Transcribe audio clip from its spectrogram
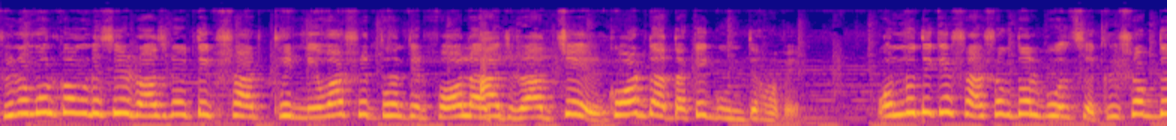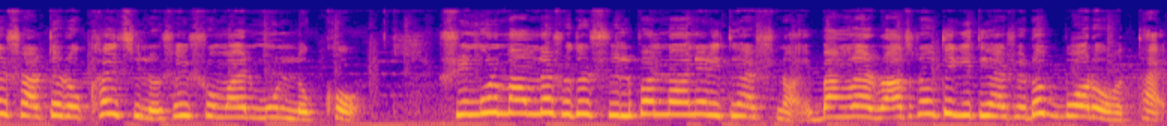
তৃণমূল কংগ্রেসের রাজনৈতিক স্বার্থে নেওয়া সিদ্ধান্তের ফল আজ রাজ্যের করদাতাকে গুনতে হবে। অন্যদিকে শাসক দল বলছে, কৃষকদের স্বার্থ রক্ষাই ছিল সেই সময়ের মূল লক্ষ্য। সিঙ্গুর মামলা শুধু শিল্পান্নয়নের ইতিহাস নয়, বাংলার রাজনৈতিক ইতিহাসেরও বড় অধ্যায়।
